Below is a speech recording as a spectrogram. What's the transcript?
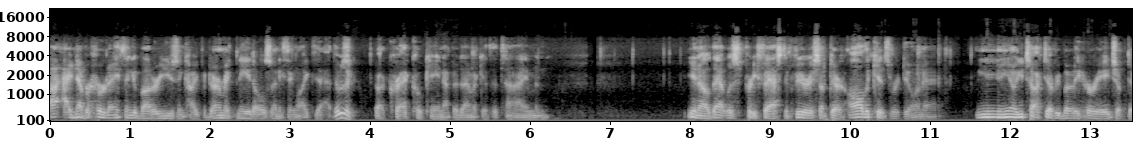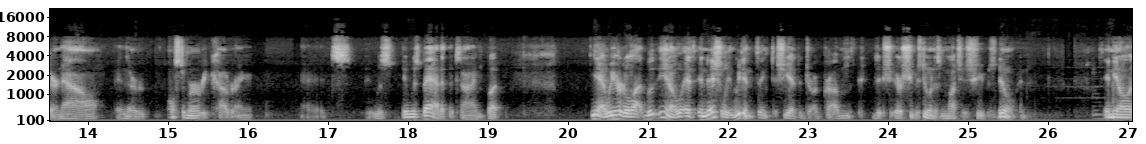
I, I never heard anything about her using hypodermic needles, anything like that. There was a, a crack cocaine epidemic at the time, and you know that was pretty fast and furious up there. All the kids were doing it you, you know, you talk to everybody her age up there now, and they're most of them are recovering. It's it was it was bad at the time, but yeah, we heard a lot. You know, initially we didn't think that she had the drug problem, that she, or she was doing as much as she was doing. And you know,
